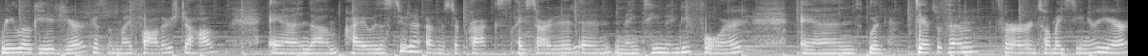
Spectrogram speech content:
relocated here because of my father's job. And um, I was a student of Mr. Precht. I started in 1994 and would dance with him for until my senior year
